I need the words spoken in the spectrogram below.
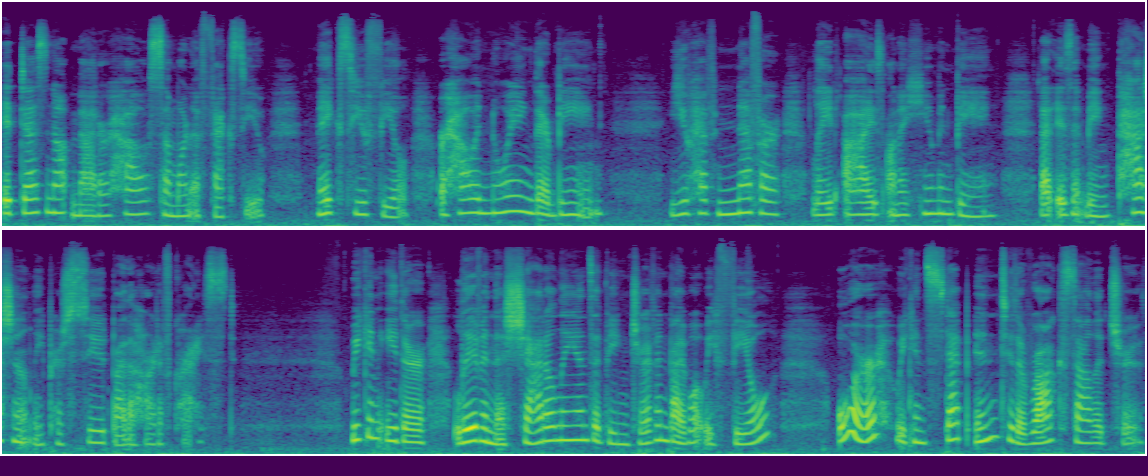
It does not matter how someone affects you, makes you feel, or how annoying they're being. You have never laid eyes on a human being that isn't being passionately pursued by the heart of Christ. We can either live in the shadowlands of being driven by what we feel, or we can step into the rock solid truth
